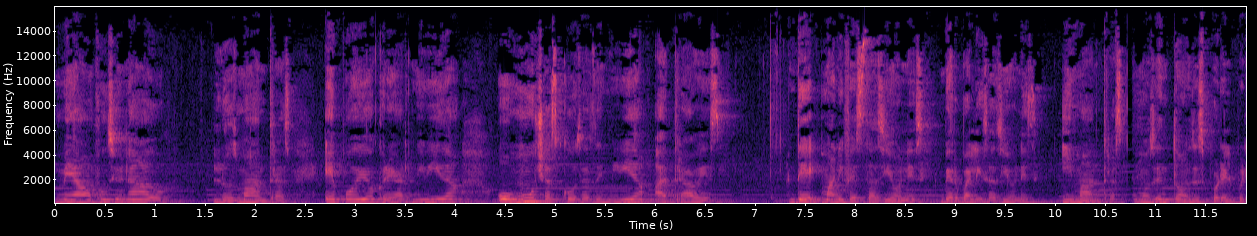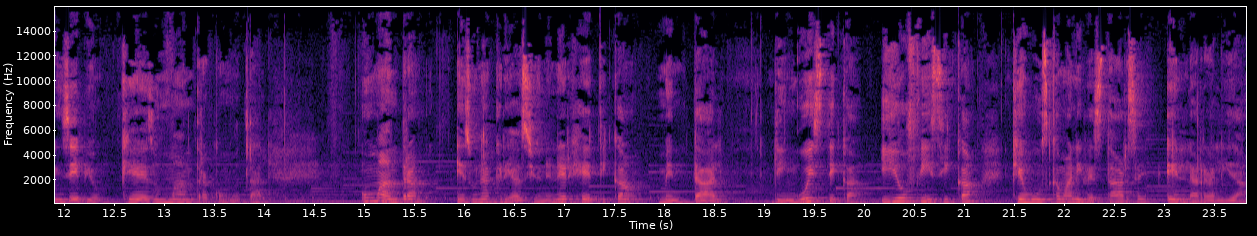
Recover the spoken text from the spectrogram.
me han funcionado los mantras, he podido crear mi vida o muchas cosas de mi vida a través de manifestaciones, verbalizaciones y mantras. Vamos entonces por el principio, ¿qué es un mantra como tal? Un mantra es una creación energética, mental, lingüística y o física que busca manifestarse en la realidad.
